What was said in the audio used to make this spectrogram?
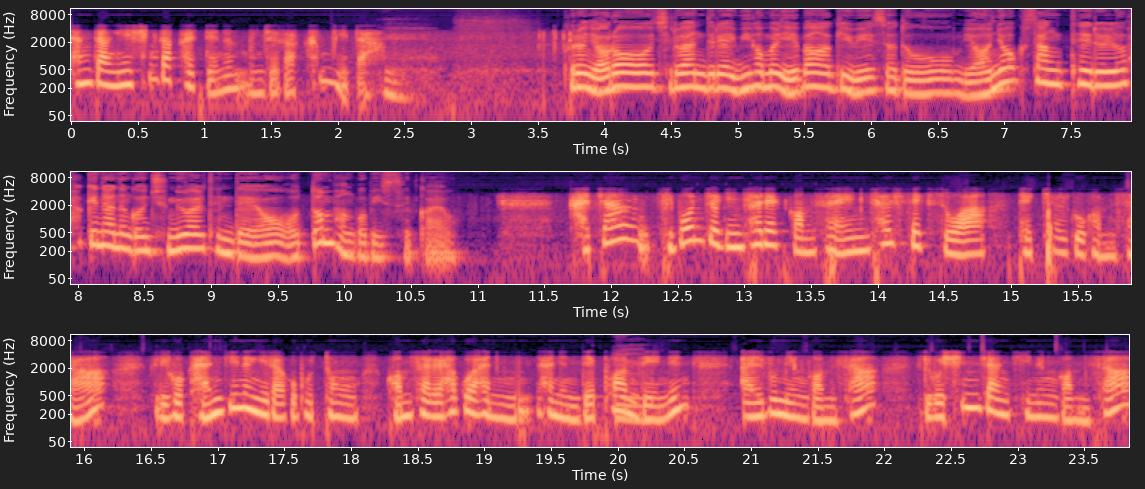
상당히 심각할 때는 문제가 큽니다. 예. 그런 여러 질환들의 위험을 예방하기 위해서도 면역 상태를 확인하는 건 중요할 텐데요. 어떤 방법이 있을까요? 가장 기본적인 혈액 검사인 혈색소와 백혈구 검사 그리고 간 기능이라고 보통 검사를 하고 한, 하는데 포함되어 있는 알부민 검사 그리고 신장 기능 검사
